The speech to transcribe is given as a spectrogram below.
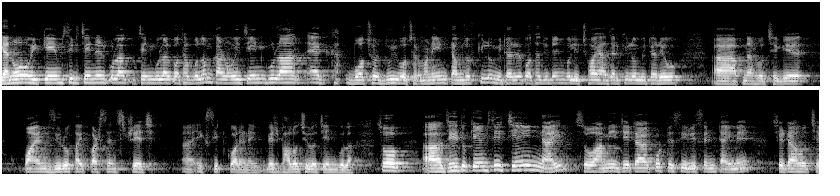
কেন ওই কেএমসির চেনেরগুলা চেনগুলার কথা বললাম? কারণ ওই চেনগুলা এক বছর, দুই বছর মানে ইন টার্মস অফ কিলোমিটারের কথা যদি আমি বলি, ছয় হাজার কিলোমিটারেও আপনার হচ্ছে গিয়ে point zero five percent stretch exceed করে নাই। বেশ ভালো ছিল চেইনগুলা সো যেহেতু কেএমসির চেইন নাই সো আমি যেটা করতেছি রিসেন্ট টাইমে সেটা হচ্ছে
